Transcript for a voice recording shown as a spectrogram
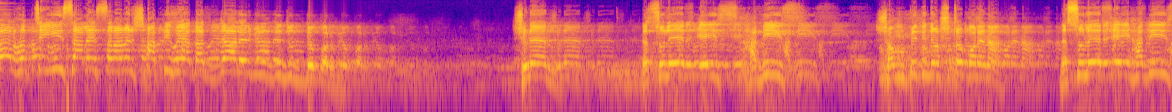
দল হচ্ছে ঈসা আলাইহিস সালামের সাথী হয়ে দাজ্জালের বিরুদ্ধে যুদ্ধ করবে। শুনেন, রাসূলের এই হাদিস সম্প্রীতি নষ্ট করে না। রাসূলের এই হাদিস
